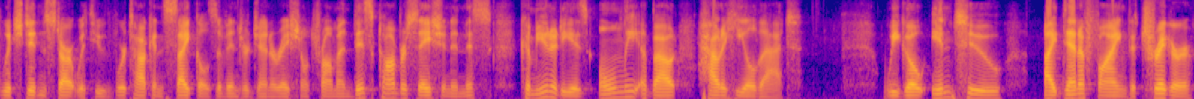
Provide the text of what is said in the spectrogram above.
which didn't start with you. We're talking cycles of intergenerational trauma. And this conversation in this community is only about how to heal that. We go into identifying the trigger,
